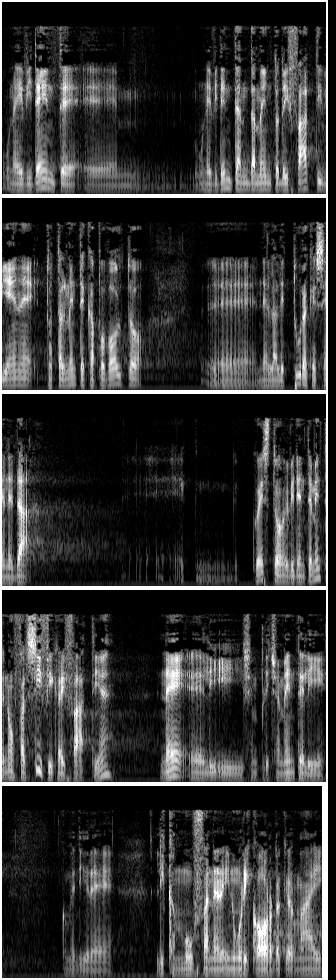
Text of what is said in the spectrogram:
una evidente, eh, un evidente andamento dei fatti viene totalmente capovolto eh, nella lettura che se ne dà. Questo evidentemente non falsifica i fatti, eh? né eh, li, semplicemente li, dire, li camuffa in un ricordo che ormai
